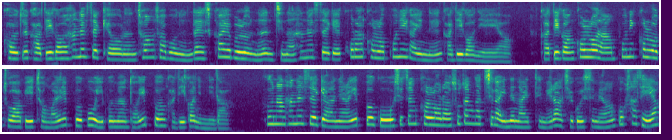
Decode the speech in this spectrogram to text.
걸즈 가디건 하늘색 계열은 처음 사보는데 스카이 블루는 진한 하늘색에 코랄 컬러 포니가 있는 가디건이에요. 가디건 컬러랑 포니 컬러 조합이 정말 예쁘고 입으면 더 예쁜 가디건입니다. 흔한 하늘색이 아니라 예쁘고 시즌 컬러라 소장 가치가 있는 아이템이라 재고 있으면 꼭 사세요.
